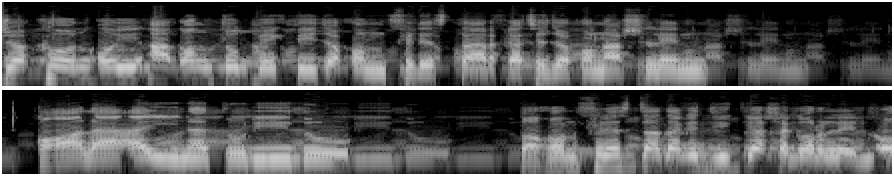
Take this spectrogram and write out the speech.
যখন ওই আগন্তুক ব্যক্তি যখন ফেরেস্তার কাছে যখন আসলেন তখন ফেরেস্তা তাকে জিজ্ঞাসা করলেন, ও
